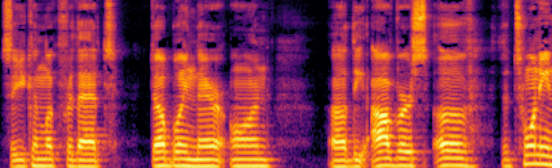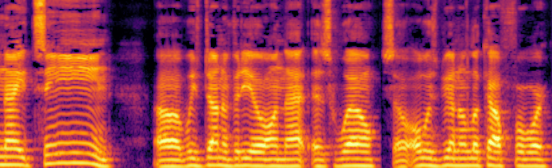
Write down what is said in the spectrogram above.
So you can look for that doubling there on uh, the obverse of the 2019. Uh, we've done a video on that as well. So always be on the lookout for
